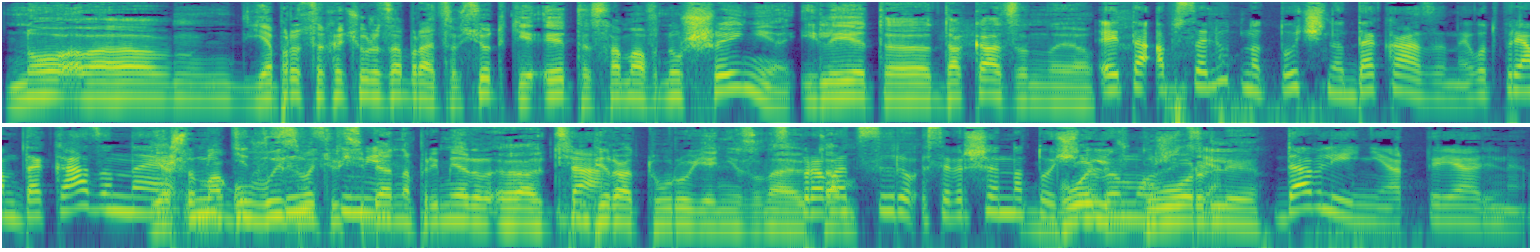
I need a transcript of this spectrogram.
Но э, я просто хочу разобраться, все-таки это самовнушение или это доказанное? Это абсолютно точно доказанное. Вот прям доказанное. Я что могу вызвать у себя, например, э, температуру, да. я не знаю, Спровоцировать, там, совершенно точно боль вы в можете. горле. Давление артериальное.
